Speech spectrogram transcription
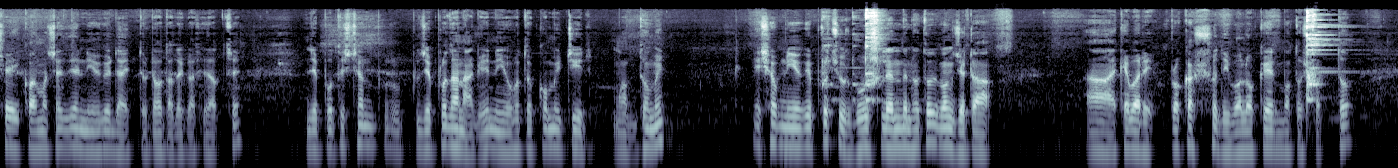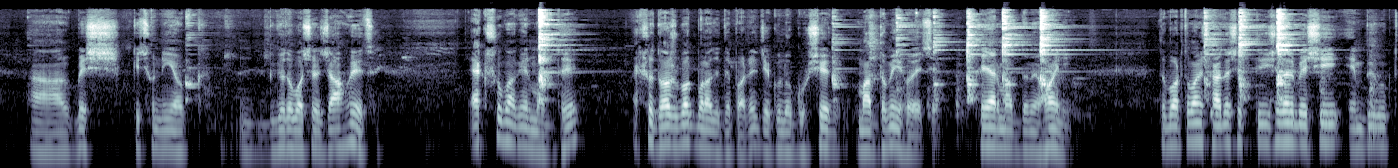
সেই কর্মচারীদের নিয়োগের দায়িত্বটাও তাদের কাছে যাচ্ছে। যে প্রতিষ্ঠান, যে প্রধান আগে নিয়োগ হতো কমিটির মাধ্যমে, এসব নিয়োগে প্রচুর ঘুষ লেনদেন হতো এবং যেটা একেবারে প্রকাশ্য দিবলকের মতো সত্য বেশ কিছু নিয়োগ বিগত বছরে যা হয়েছে, একশো ভাগের মধ্যে, একশো দশ ভাগ বলা যেতে পারে, যেগুলো ঘুষের মাধ্যমেই হয়েছে, ফেয়ার মাধ্যমে হয়নি। তো বর্তমানে সারা দেশে তিরিশ হাজার বেশি এমপিভুক্ত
